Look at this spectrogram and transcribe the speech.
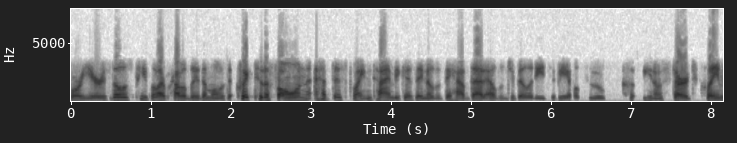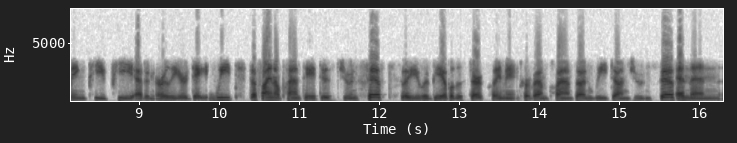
four years, those people are probably the most quick to the phone at this point in time because they know that they have that eligibility to be able to, you know, start claiming PP at an earlier date. Wheat, the final plant date is June 5th, so you would be able to start claiming prevent plant on wheat on June 5th, and then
